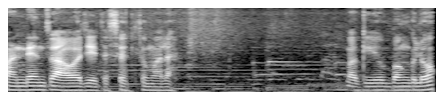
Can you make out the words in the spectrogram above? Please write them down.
फांद्यांचा आवाज येत असेल तुम्हाला. बाकी बंगलो.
